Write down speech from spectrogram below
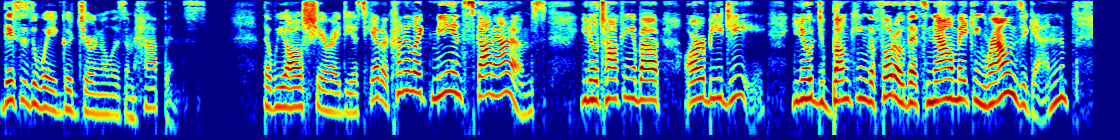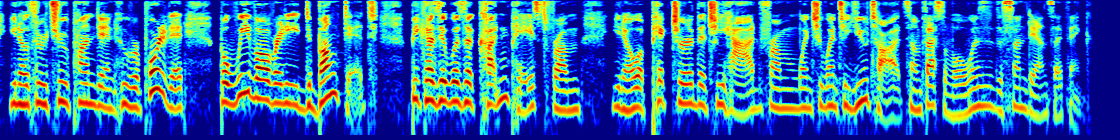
This is the way good journalism happens that we all share ideas together. Kind of like me and Scott Adams, you know, talking about RBG, you know, debunking the photo that's now making rounds again, you know, through True Pundit who reported it. But we've already debunked it because it was a cut and paste from, you know, a picture that she had from when she went to Utah at some festival. When is it? The Sundance, I think.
